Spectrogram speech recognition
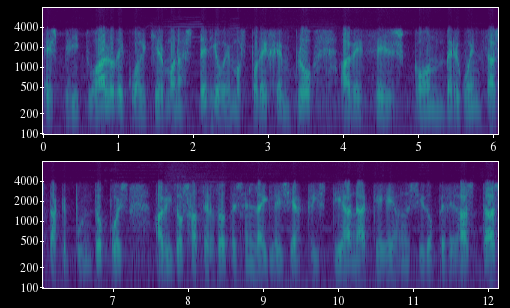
espiritual o de cualquier monasterio. Vemos, por ejemplo, a veces con vergüenza hasta qué punto pues ha habido sacerdotes en la iglesia cristiana que han sido pederastas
